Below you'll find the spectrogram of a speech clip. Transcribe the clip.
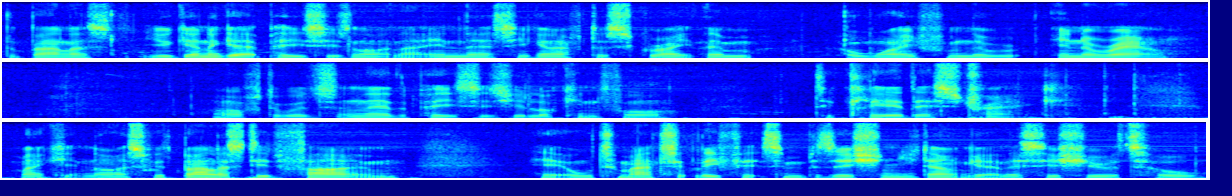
the ballast, you're going to get pieces like that in there, so you're going to have to scrape them away from the inner rail afterwards, and they're the pieces you're looking for to clear this track. Make it nice. With ballasted foam, it automatically fits in position. You don't get this issue at all.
